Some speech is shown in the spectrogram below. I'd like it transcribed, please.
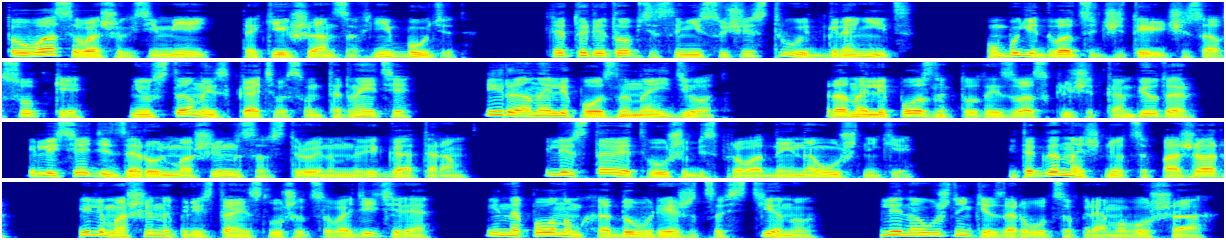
то у вас и ваших семей таких шансов не будет. Для Туритоптиса не существует границ. Он будет 24 часа в сутки неустанно искать вас в интернете и рано или поздно найдет. Рано или поздно кто-то из вас включит компьютер или сядет за руль машины со встроенным навигатором, или вставит в уши беспроводные наушники. И тогда начнется пожар, или машина перестанет слушаться водителя и на полном ходу врежется в стену, или наушники взорвутся прямо в ушах.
